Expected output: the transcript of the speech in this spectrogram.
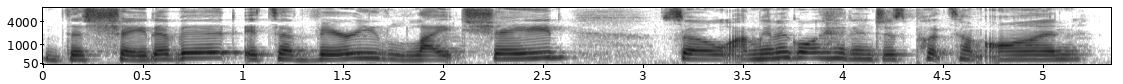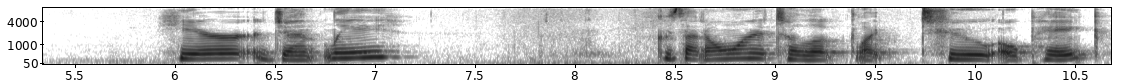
the shade of it. It's a very light shade. So I'm gonna go ahead and just put some on here gently because I don't want it to look like too opaque.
